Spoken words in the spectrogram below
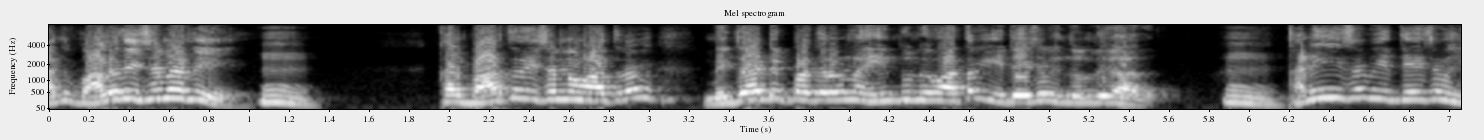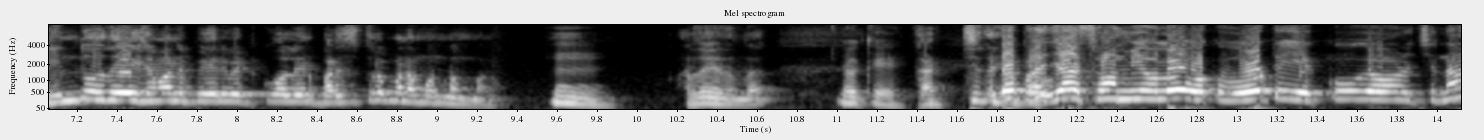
అది వాళ్ళ దేశమే అది. కానీ భారతదేశంలో మాత్రం మెజారిటీ ప్రజలు ఉన్న హిందువులు మాత్రం ఈ దేశం హిందువులది కాదు. కనీసం ఈ దేశం హిందూ దేశం అని పేరు పెట్టుకోలేని పరిస్థితిలో మనం ఉన్నాం మనం. అర్థమైందా? ఓకే. ఖచ్చితంగా ప్రజాస్వామ్యంలో ఒక ఓటు ఎక్కువగా వచ్చినా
